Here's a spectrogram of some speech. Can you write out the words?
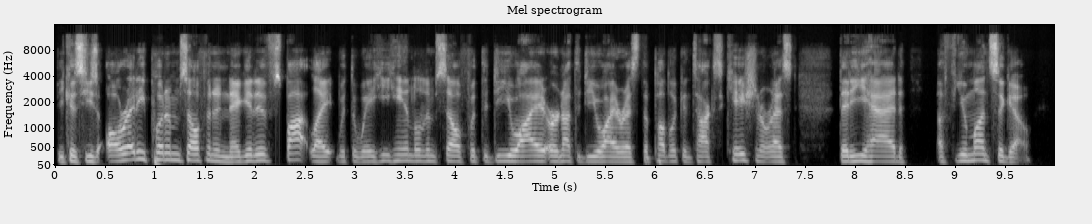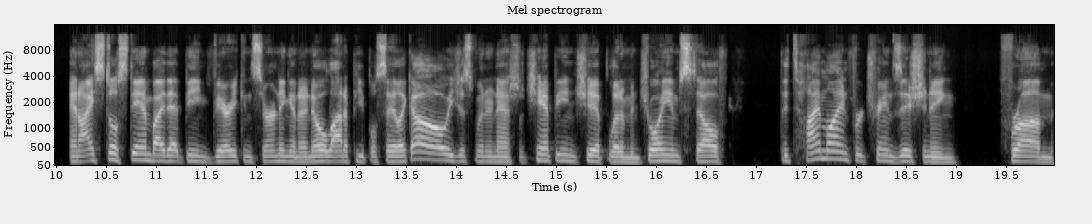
because he's already put himself in a negative spotlight with the way he handled himself with the DUI or not the DUI arrest, the public intoxication arrest that he had a few months ago. And I still stand by that being very concerning. And I know a lot of people say, like, oh, he just won a national championship, let him enjoy himself the timeline for transitioning from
